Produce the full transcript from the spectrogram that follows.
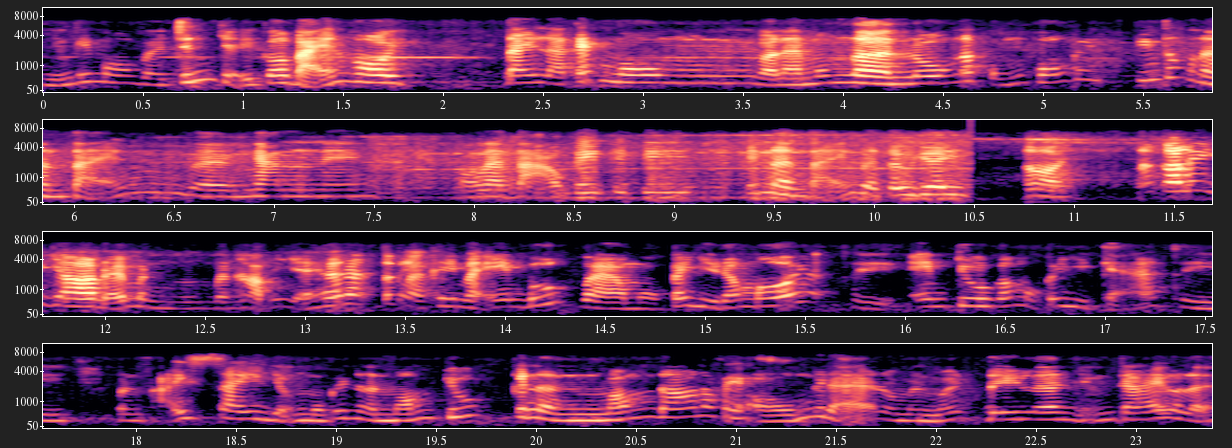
những cái môn về chính trị cơ bản thôi. Đây là các môn, gọi là môn nền luôn, nó cũng có cái kiến thức nền tảng về ngành nè, hoặc là tạo cái cái cái cái nền tảng về tư duy. Rồi nó có lý do để mình mình học như vậy hết á. Tức là khi mà em bước vào một cái gì đó mới á, thì em chưa có một cái gì cả thì mình phải xây dựng một cái nền móng trước. Cái nền móng đó nó phải ổn cái đã rồi mình mới đi lên những cái gọi là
